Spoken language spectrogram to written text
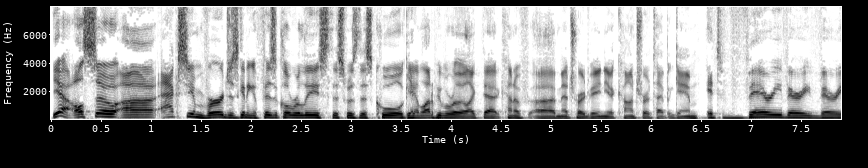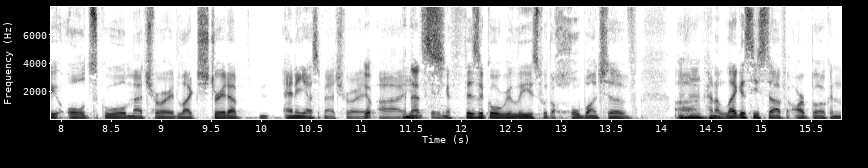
yeah. Also, uh, Axiom Verge is getting a physical release. This was this cool game. A lot of people really like that kind of uh, Metroidvania Contra type of game. It's very, very, very old school Metroid, like straight up NES Metroid. Yep. Uh, And that's- getting a physical release with a whole bunch of uh, kind of legacy stuff, art book and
